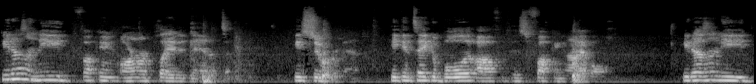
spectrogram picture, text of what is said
He doesn't need fucking armor plated nanotech. He's Superman. He can take a bullet off of his fucking eyeball. He doesn't need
